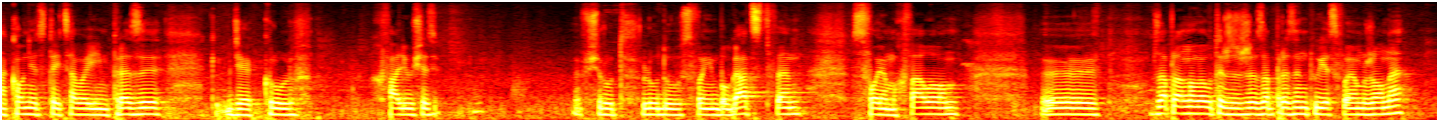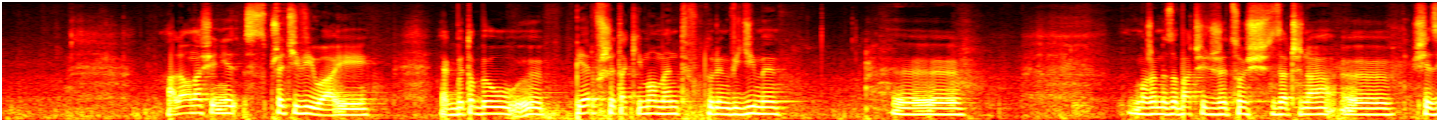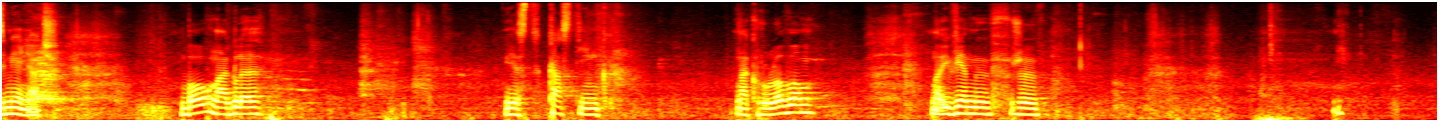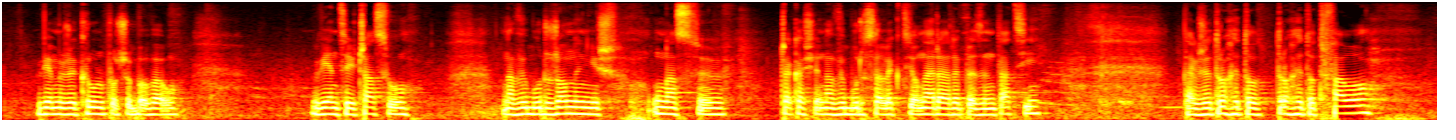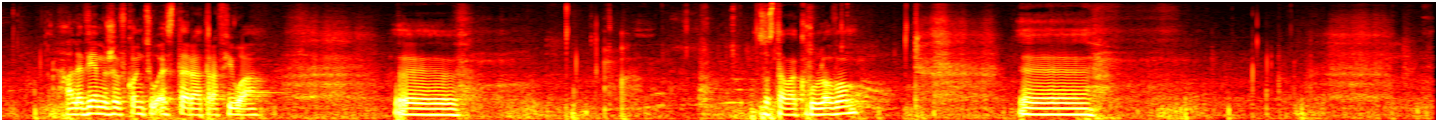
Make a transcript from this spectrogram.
na koniec tej całej imprezy, gdzie król chwalił się wśród ludu swoim bogactwem, swoją chwałą. Zaplanował też, że zaprezentuje swoją żonę, ale ona się nie sprzeciwiła i jakby to był yy, pierwszy taki moment, w którym widzimy yy, możemy zobaczyć, że coś zaczyna y, się zmieniać, bo nagle jest casting na królową, no i wiemy, że wiemy, że król potrzebował więcej czasu na wybór żony niż u nas y, czeka się na wybór selekcjonera reprezentacji. Także trochę to, trochę to trwało, ale wiemy, że w końcu Estera trafiła yy, została królową. Yy,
